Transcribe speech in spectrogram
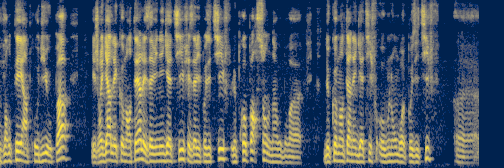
vanter un produit ou pas. Et je regarde les commentaires, les avis négatifs, les avis positifs, le proportion de nombre euh, de commentaires négatifs au nombre positif, euh,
